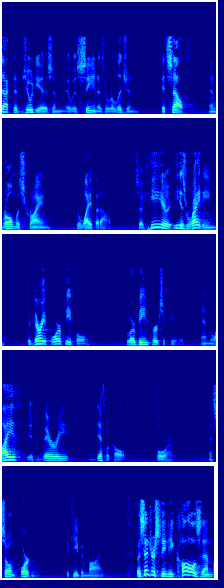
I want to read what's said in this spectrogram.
sect of Judaism, it was seen as a religion itself. And Rome was trying to wipe it out. So he, he is writing to very poor people who are being persecuted. And life is very difficult for. It's so important to keep in mind. But it's interesting, he calls them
